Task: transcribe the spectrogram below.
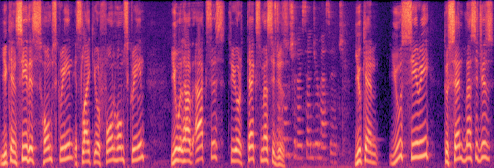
you can see this home screen. It's like your phone home screen. You will have access to your text messages. should I send your message? You can use Siri to send messages,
